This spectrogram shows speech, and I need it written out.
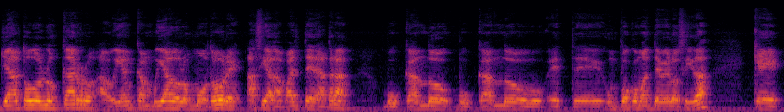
ya todos los carros habían cambiado los motores hacia la parte de atrás buscando buscando este un poco más de velocidad que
